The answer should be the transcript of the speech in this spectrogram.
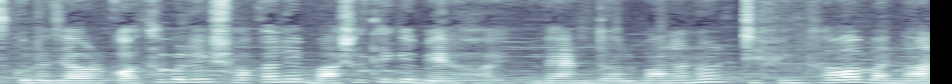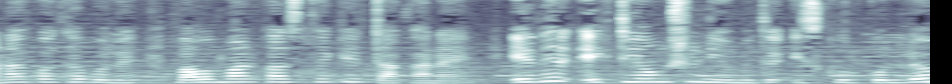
স্কুলে যাওয়ার কথা বলে সকালে বাসা থেকে বের হয়। ব্যান্ড দল বানানো, টিফিন খাওয়া বা নানা কথা বলে বাবা মার কাছ থেকে টাকা নেয়। এদের একটি অংশ নিয়মিত স্কুল করলেও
